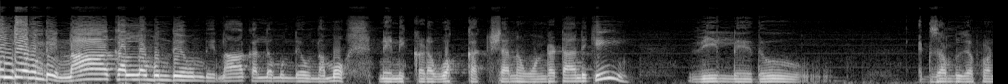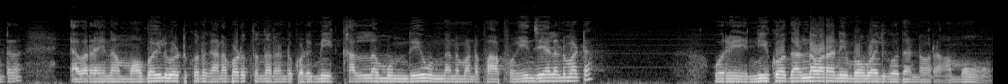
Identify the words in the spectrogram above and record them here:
ముందే ఉంది. నా కళ్ళ ముందే ఉంది. నా కళ్ళ ముందే ఉంది. అమ్మో నేను ఇక్కడ ఒక్క క్షణం ఉండటానికి వీల్లేదు. ఎగ్జాంపుల్ చెప్పమంటారా? ఎవరైనా మొబైల్ పట్టుకొని కనబడుతున్నారని కూడా మీ కళ్ళ ముందే ఉందన్నమాట పాపం. ఏం చేయాలన్నమాట? ఒరే నీకో దండవరా నీ మొబైల్కో దండవరా? అమ్మో.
